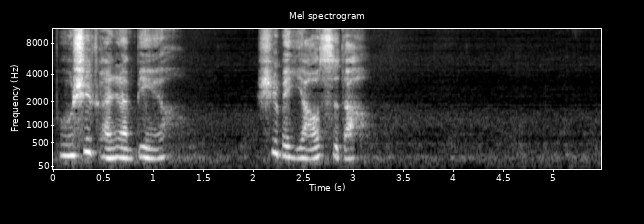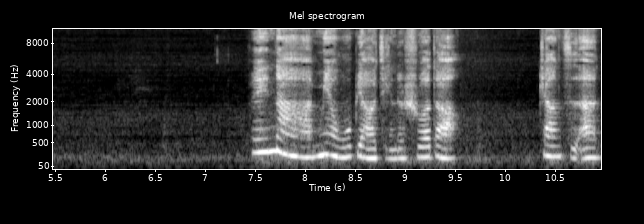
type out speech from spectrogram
不是传染病，是被咬死的。菲娜面无表情的说道。张子安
